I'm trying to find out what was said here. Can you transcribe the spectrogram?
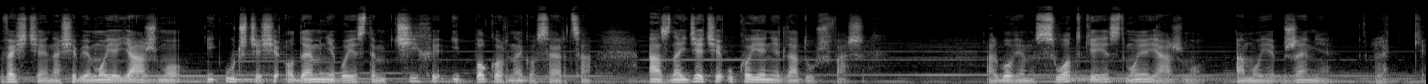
Weźcie na siebie moje jarzmo i uczcie się ode mnie, bo jestem cichy i pokornego serca, a znajdziecie ukojenie dla dusz waszych. Albowiem słodkie jest moje jarzmo, a moje brzemię lekkie.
